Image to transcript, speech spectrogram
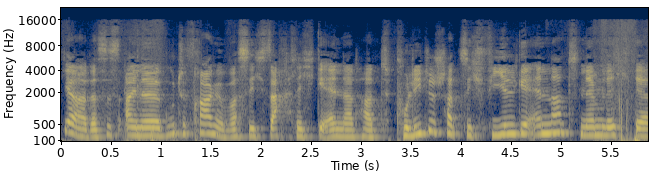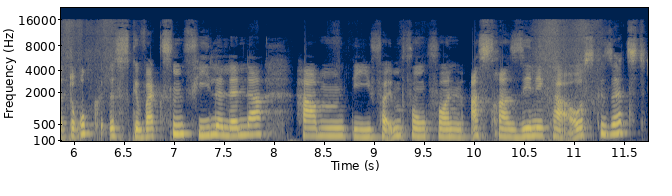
Ja, das ist eine gute Frage, was sich sachlich geändert hat. Politisch hat sich viel geändert, nämlich der Druck ist gewachsen. Viele Länder haben die Verimpfung von AstraZeneca ausgesetzt.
